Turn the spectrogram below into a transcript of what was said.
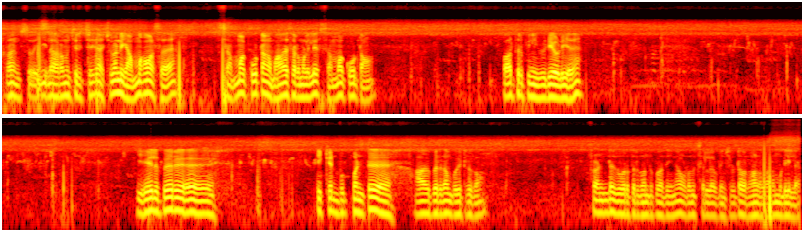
ஃப்ரெண்ட்ஸ் வெயில் ஆரம்பிச்சிருச்சு. ஆக்சுவலாக இன்றைக்கி அமாவாசை. செம்ம கூட்டங்க மாதேஸ்வர மலையிலே செம்ம கூட்டம். பார்த்துருப்பீங்க வீடியோலேயே ஏழு பேர் டிக்கெட் புக் பண்ணிட்டு ஆறு பேர் தான் போயிட்டுருக்கோம். ஃப்ரெண்டுக்கு ஒருத்தருக்கு வந்து பார்த்தீங்கன்னா உடம்பு சரியில்லை அப்படின்னு சொல்லிட்டு அவரால் வர முடியல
